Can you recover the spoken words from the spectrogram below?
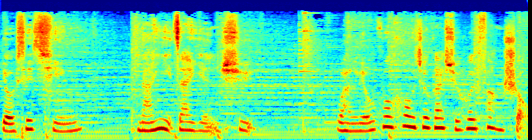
有些情难以再延续，挽留过后就该学会放手。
